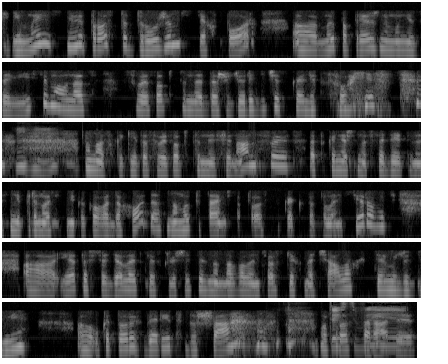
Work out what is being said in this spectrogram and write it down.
И мы с ними просто дружим с тех пор. Э, мы по-прежнему независимы. У нас свое собственное даже юридическое лицо есть. Uh-huh. У нас какие-то свои собственные финансы. Это, конечно, вся деятельность не приносит никакого дохода, но мы пытаемся просто как-то балансировать. А, и это все делается исключительно на волонтерских началах теми людьми, у которых горит душа. Мы То есть вы, рады,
